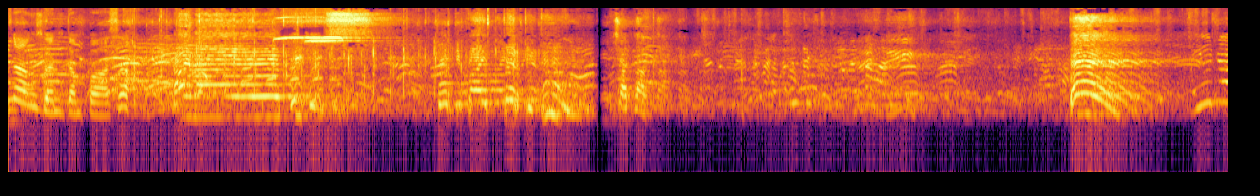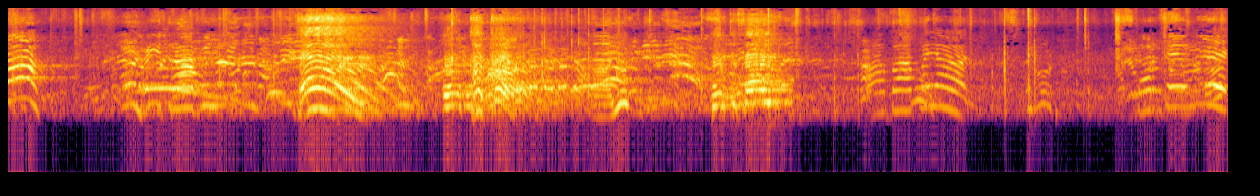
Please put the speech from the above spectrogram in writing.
Nang gandang pasa. Timeout. 45-32. Shot 45, Haba pa yan. Starte ulit.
